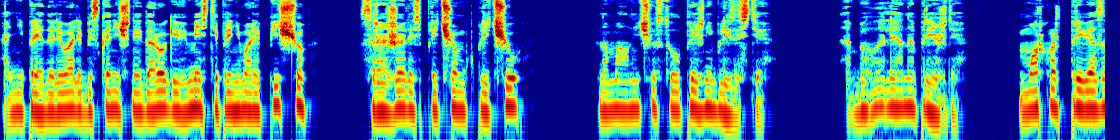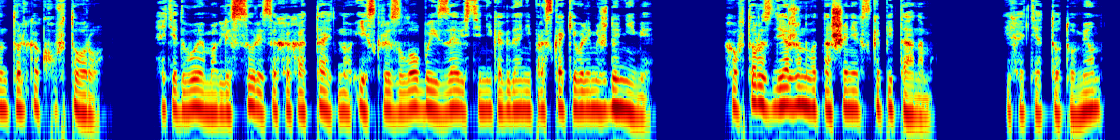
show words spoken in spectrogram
Они преодолевали бесконечные дороги, вместе принимали пищу, сражались плечом к плечу, но Мал не чувствовал прежней близости. А была ли она прежде? Морквард привязан только к Хуфтору. Эти двое могли ссориться, хохотать, но искры злобы и зависти никогда не проскакивали между ними. Хофтор сдержан в отношениях с капитаном. И хотя тот умен,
